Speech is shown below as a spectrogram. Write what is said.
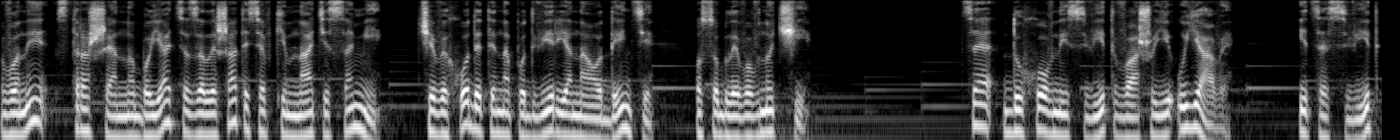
Вони страшенно бояться залишатися в кімнаті самі чи виходити на подвір'я наодинці, особливо вночі. Це духовний світ вашої уяви, і це світ,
